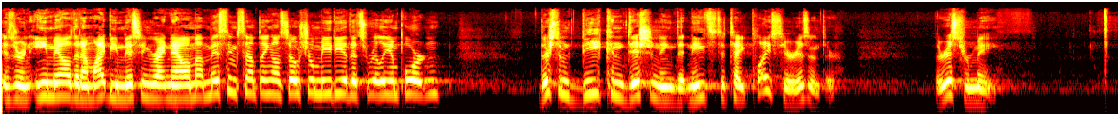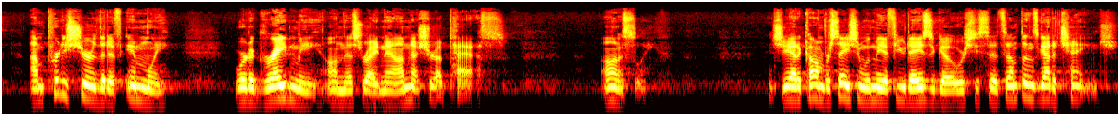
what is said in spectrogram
Is there an email that I might be missing right now? Am I missing something on social media that's really important? There's some deconditioning that needs to take place here, isn't there? There is for me. I'm pretty sure that if Emily were to grade me on this right now, I'm not sure I'd pass, honestly. And she had a conversation with me a few days ago where she said, Something's got to change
